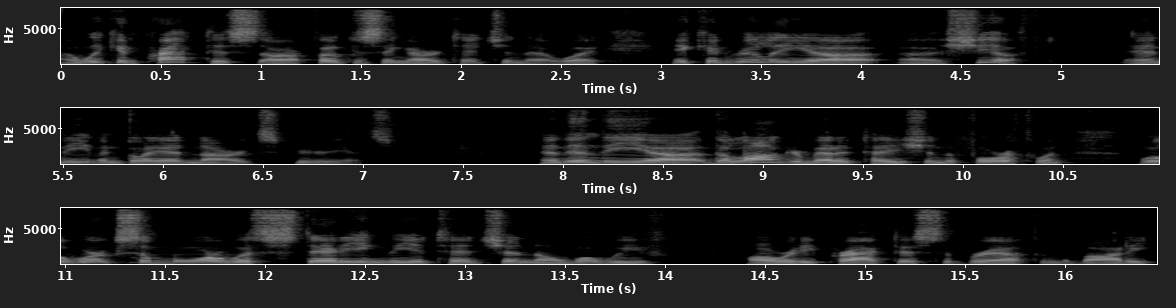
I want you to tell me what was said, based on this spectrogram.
uh, we can practice uh, focusing our attention that way. It can really uh, uh, shift and even gladden our experience. And then the, uh, the longer meditation, the fourth one, will work some more with steadying the attention on what we've already practiced, the breath and the body,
